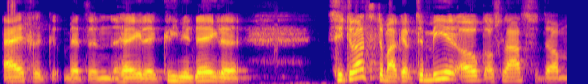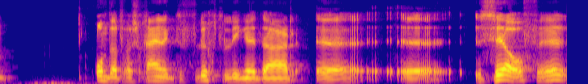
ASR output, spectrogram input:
eigenlijk met een hele criminele situatie te maken hebben. Te meer ook als laatste dan omdat waarschijnlijk de vluchtelingen daar eh, eh, zelf hè,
